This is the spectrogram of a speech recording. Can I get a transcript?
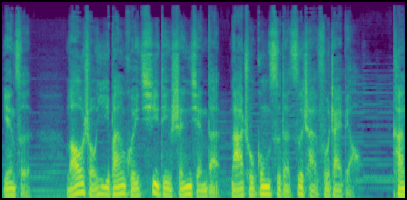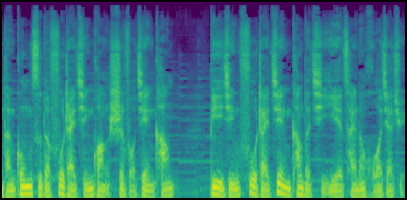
因此，老手一般会气定神闲地拿出公司的资产负债表，看看公司的负债情况是否健康。毕竟，负债健康的企业才能活下去，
